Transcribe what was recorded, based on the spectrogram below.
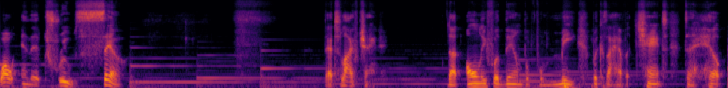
walk in their true self. That's life changing. Not only for them, but for me, because I have a chance to help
